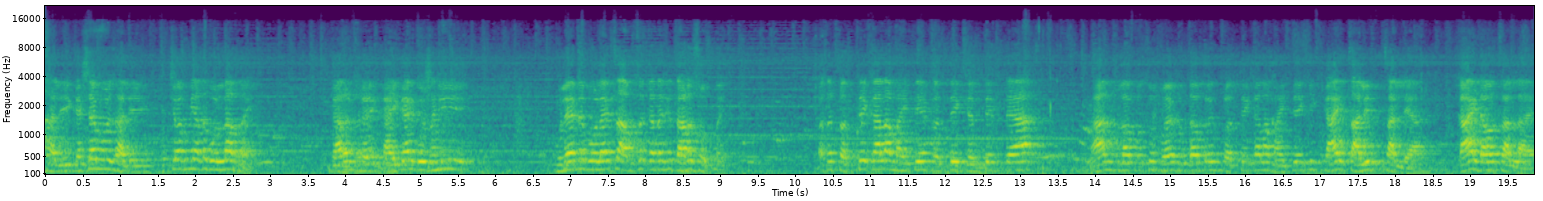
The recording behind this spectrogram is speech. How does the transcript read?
झाली? कशामुळे झाली? ह्याच्यावर मी आता बोलणार नाही. कारण काही काही गोष्टी खुल्याने बोलायचं आमचं कदाचित धाडच होत नाही. आता प्रत्येकाला माहिती आहे प्रत्येक जनतेतल्या लहान मुलापासून वयोवृद्धापर्यंत प्रत्येकाला माहिती आहे की काय चालीत चालल्या काय डाव चाललाय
